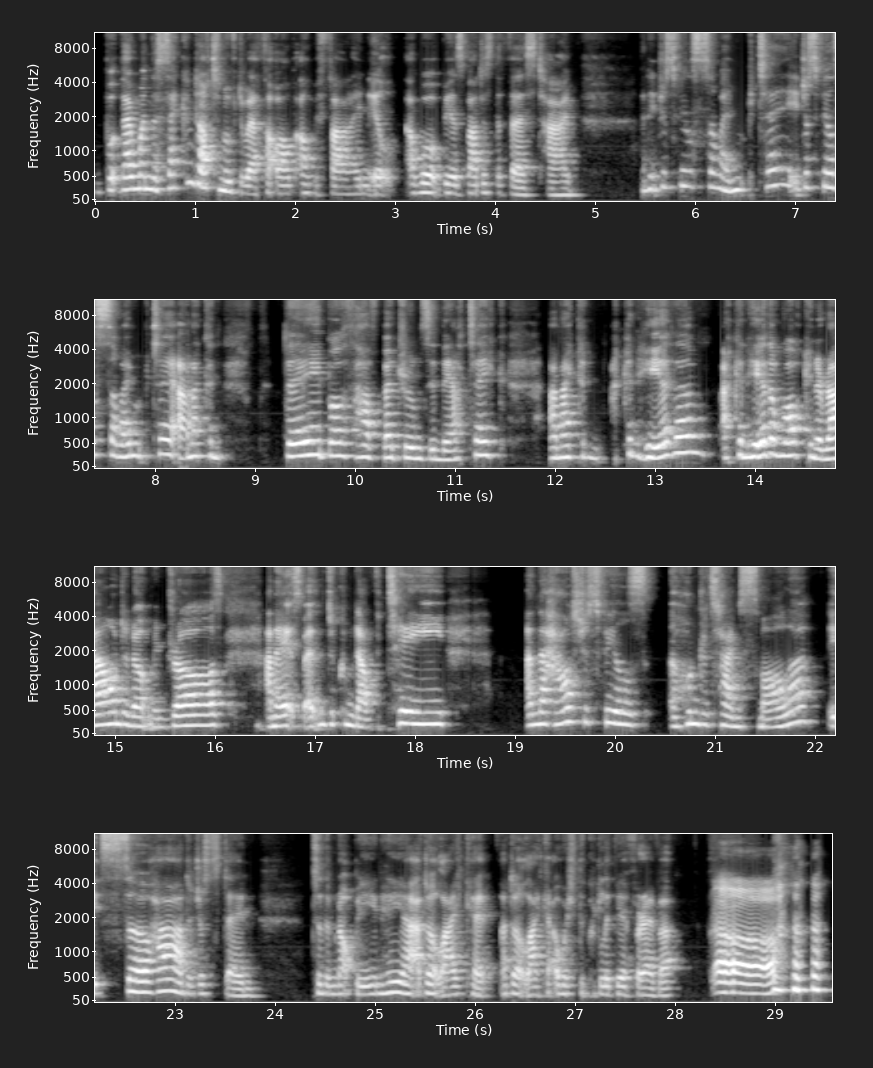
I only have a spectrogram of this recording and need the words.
but then when the second daughter moved away, I thought, oh, I'll, I'll be fine. It'll, I won't be as bad as the first time. And it just feels so empty. It just feels so empty. And I can, they both have bedrooms in the attic and I can I can hear them. I can hear them walking around and opening drawers, and I expect them to come down for tea. And the house just feels a hundred times smaller. It's so hard adjusting to them not being here. I don't like it. I don't like it. I wish they could live here forever. Oh,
